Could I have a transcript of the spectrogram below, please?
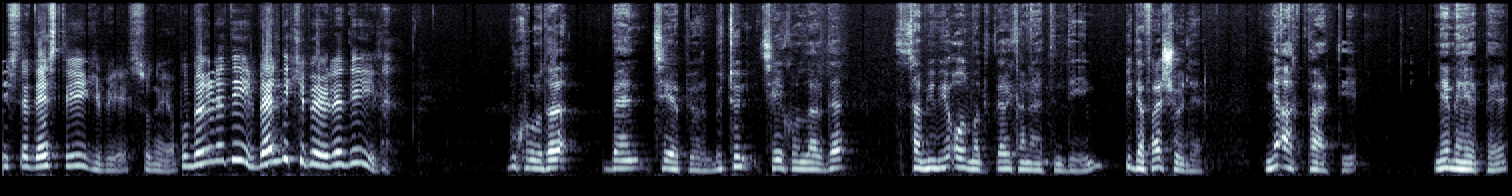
işte desteği gibi sunuyor. Bu böyle değil. Belli ki böyle değil. Bu konuda ben şey yapıyorum. Bütün şey konularda samimi olmadıkları kanaatindeyim. Bir defa şöyle. Ne AK Parti ne MHP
